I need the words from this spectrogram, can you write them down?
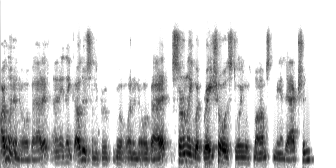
I want to know about it, and I think others in the group want to know about it. Certainly, what Rachel is doing with Moms Demand Action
